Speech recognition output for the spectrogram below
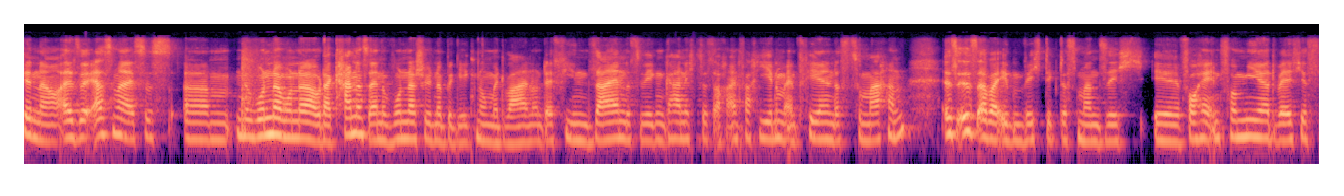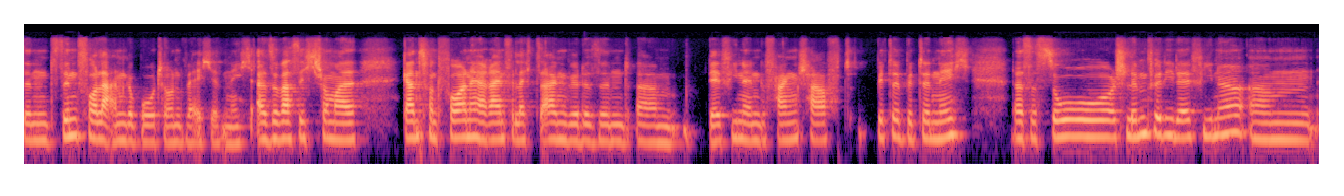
Genau, also erstmal ist es ähm, eine wunder, wunder oder kann es eine wunderschöne Begegnung mit Walen und Delfinen sein. Deswegen kann ich das auch einfach jedem empfehlen, das zu machen. Es ist aber eben wichtig, dass man sich äh, vorher informiert, welche sind sinnvolle Angebote und welche nicht. Also was ich schon mal ganz von vornherein vielleicht sagen würde, sind ähm, Delfine in Gefangenschaft. Bitte, bitte nicht. Das ist so schlimm für die Delfine. Ähm,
